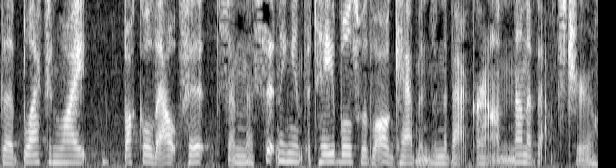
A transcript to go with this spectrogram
the black and white buckled outfits, and the sitting at the tables with log cabins in the background. None of that's true.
